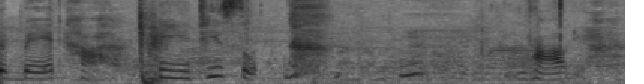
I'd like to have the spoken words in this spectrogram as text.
The best ค่ะ ดีที่สุดรองเท้าดิค่ะ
